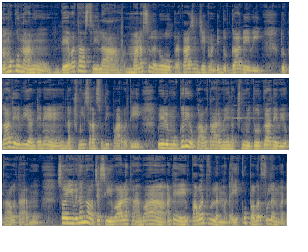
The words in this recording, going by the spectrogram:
నమ్ముకున్నాను. దేవతా స్త్రీల మనసులలో ప్రకాశించేటువంటి దుర్గాదేవి. దుర్గాదేవి అంటేనే లక్ష్మీ సరస్వతి పార్వతి. వీళ్ళు ముగ్గురి యొక్క అవతారమే లక్ష్మీ దుర్గాదేవి యొక్క అవతారము. సో ఈ విధంగా వచ్చేసి వాళ్ళకి వా అంటే పవర్ఫుల్ అనమాట ఎక్కువ పవర్ఫుల్ అనమాట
